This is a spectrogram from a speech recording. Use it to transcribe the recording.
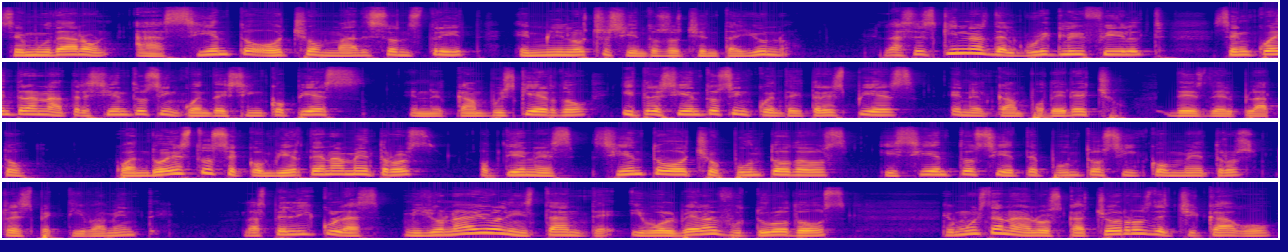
Se mudaron a 108 Madison Street en 1881. Las esquinas del Wrigley Field se encuentran a 355 pies en el campo izquierdo y 353 pies en el campo derecho, desde el plató. Cuando estos se convierten a metros, obtienes 108.2 y 107.5 metros respectivamente. Las películas Millonario al Instante y Volver al Futuro 2, que muestran a los cachorros de Chicago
